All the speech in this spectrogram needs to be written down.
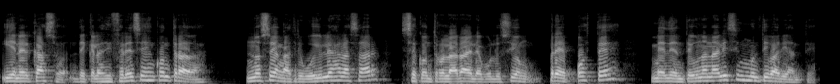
y en el caso de que las diferencias encontradas no sean atribuibles al azar, se controlará la evolución pre-post-test mediante un análisis multivariante.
